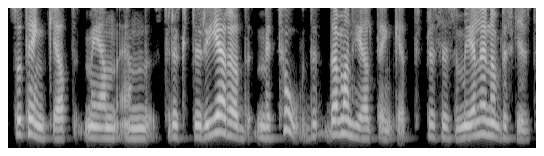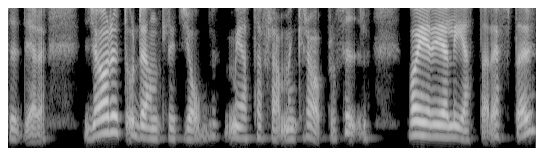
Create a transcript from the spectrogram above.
så tänker jag att med en, en strukturerad metod där man helt enkelt, precis som Elin har beskrivit tidigare, gör ett ordentligt jobb med att ta fram en kravprofil. Vad är det jag letar efter?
